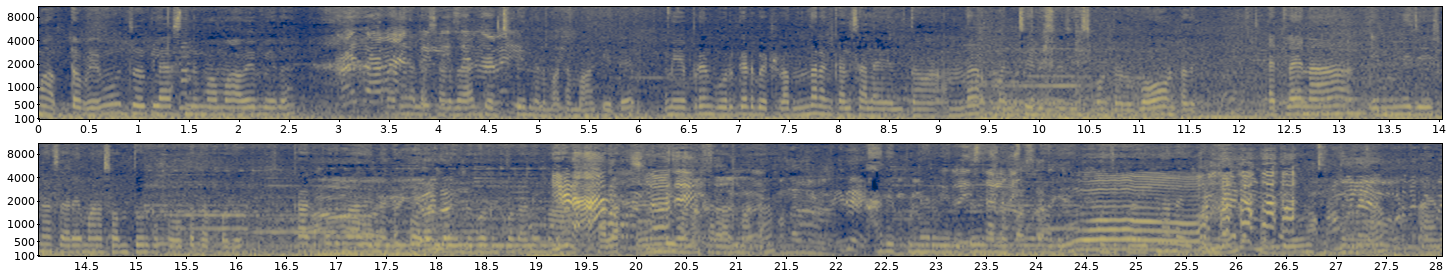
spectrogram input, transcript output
మా అత్తమేమో జోకులు వేస్తుంది మా మావే మీద. కానీ అలా సరదాగా గడిచిపోయింది అనమాట మాకైతే. మేము ఎప్పుడైనా ఊరిగడ్డ పెట్టడం అందరం కలిసి అలా వెళ్తాం అందరూ మంచిగా రిసీవ్ చేసుకుంటారు బాగుంటుంది. ఎట్లయినా ఎన్ని చేసినా సరే మన సొంత ఊరికి పోక తప్పదు. కాకపోతే మాది ఏంటంటే పొలంలో ఇల్లు కొడుకోవాలని మా కళ ఓన్లీ మన కళ అనమాట అది ఎప్పుడు నేను వెళ్తూ చూడాలి. కొంచెం ప్రయత్నాలు అవుతున్నాయి. కదా ఆయన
